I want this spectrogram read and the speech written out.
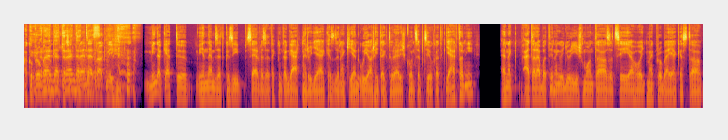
Akkor próbálok rendet, egy kicsit rendet, rendet rakni. Mind a kettő ilyen nemzetközi szervezetek, mint a Gartner ugye elkezdenek ilyen új architekturális koncepciókat gyártani, ennek általában tényleg, hogy Gyuri is mondta, az a célja, hogy megpróbálják ezt a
